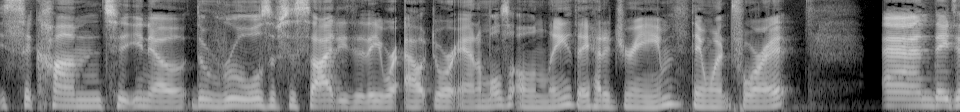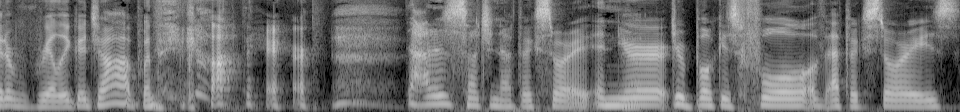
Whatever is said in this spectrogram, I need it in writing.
succumb to, you know, the rules of society that they were outdoor animals only. They had a dream. They went for it. And they did a really good job when they got there. That is such an epic story. And your your book is full of epic stories.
